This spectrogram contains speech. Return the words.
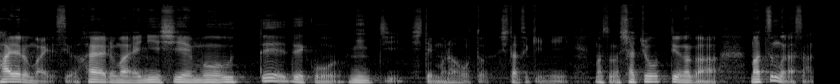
流行る前ですよ。流行る前に CM を打って、で、こう認知してもらおうとした時に、まあその社長っていうのが松村さんっ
